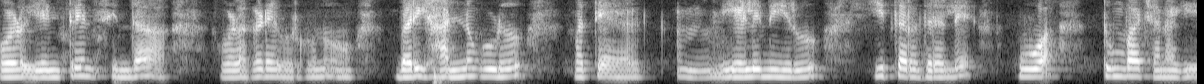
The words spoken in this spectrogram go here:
ಒಳ ಎಂಟ್ರೆನ್ಸಿಂದ ಒಳಗಡೆವರೆಗೂ ಬರೀ ಹಣ್ಣುಗಳು ಮತ್ತು ಎಳನೀರು ಈ ಥರದ್ರಲ್ಲೇ ಹೂವು ತುಂಬ ಚೆನ್ನಾಗಿ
